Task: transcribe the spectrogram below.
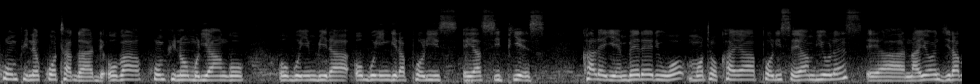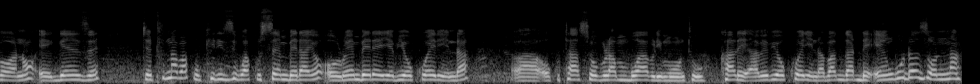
kumpi ne quarterguard oba kumpi n'omulyango oguyingira poliisi eya cps kale yembeera eriwo motoka ya poliisi eya ambulance nayo njiraba wano egenze. Tetunaba kukkirizibwa kusemberayo olw'embeera ey'ebyokwerinda uh, okutaasa obulamu bwa buli muntu. Kale ab'ebyokwerinda bagadde enguudo zonna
